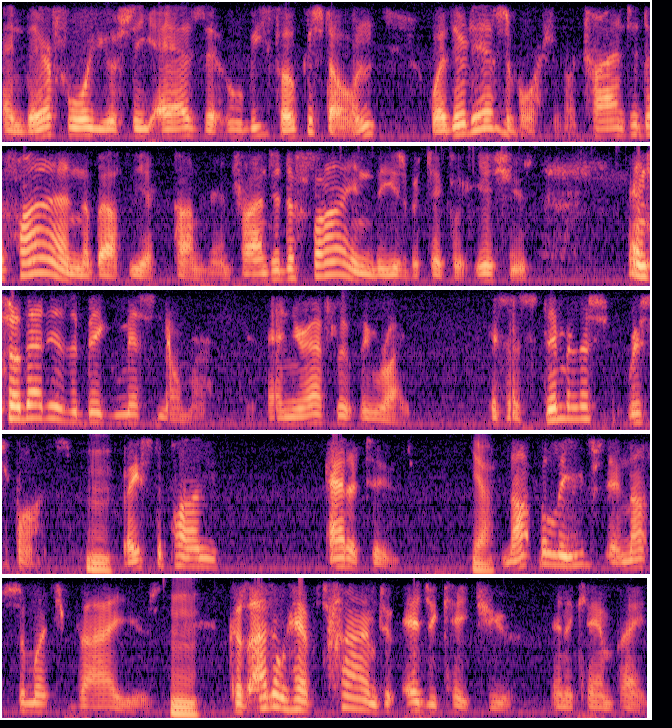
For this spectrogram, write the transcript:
And therefore, you'll see ads that will be focused on whether it is abortion or trying to define about the economy and trying to define these particular issues. And so that is a big misnomer. And you're absolutely right. It's a stimulus response based upon attitudes, Yeah. not beliefs, and not so much values. Hmm. Because I don't have time to educate you in a campaign.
